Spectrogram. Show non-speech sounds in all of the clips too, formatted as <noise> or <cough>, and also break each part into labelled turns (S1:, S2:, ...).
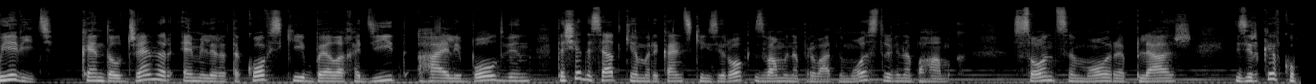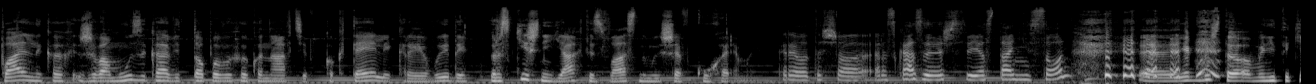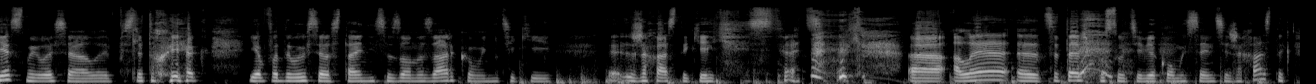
S1: Уявіть. Кендал Дженнер, Емілі Ратаковський, Бела Хадід, Гайлі Болдвін та ще десятки американських зірок з вами на приватному острові на Багамах. Сонце, море, пляж, зірки в купальниках, жива музика від топових виконавців, коктейлі, краєвиди, розкішні яхти з власними шеф-кухарями.
S2: Кирило, ти що розказуєш свій останній сон?
S1: Е, Якби ж то мені таке снилося, але після того, як я подивився останній сезон Озарку, мені тільки е, жахастики якісь. <laughs> Е, Але е, це теж, по суті, в якомусь сенсі жахастик.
